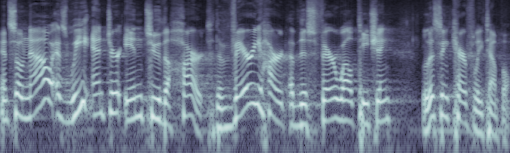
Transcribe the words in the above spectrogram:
And so now, as we enter into the heart, the very heart of this farewell teaching, listen carefully, Temple.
